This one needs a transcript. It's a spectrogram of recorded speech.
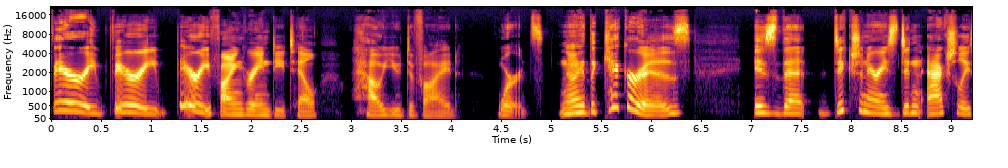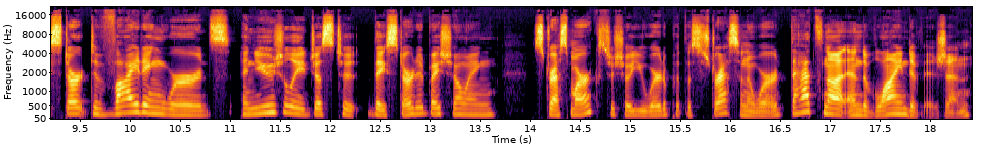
very, very, very fine grained detail how you divide words. Now the kicker is is that dictionaries didn't actually start dividing words and usually just to they started by showing stress marks to show you where to put the stress in a word. That's not end of line division.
